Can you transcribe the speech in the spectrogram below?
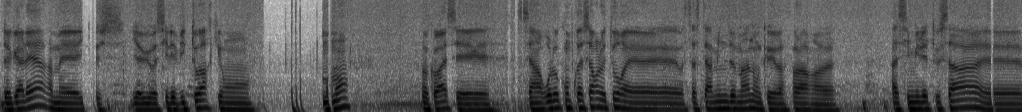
de galère, mais il y a eu aussi les victoires qui ont moment. Donc ouais, c'est c'est un rouleau compresseur le tour et ça se termine demain, donc il va falloir euh, assimiler tout ça, et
